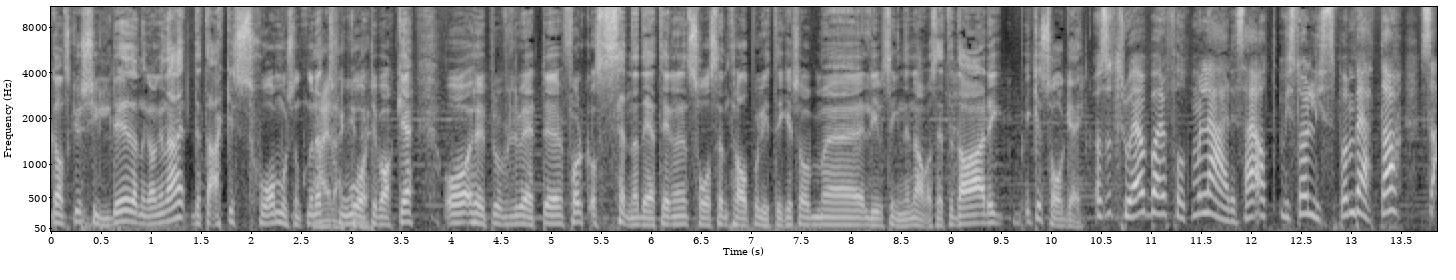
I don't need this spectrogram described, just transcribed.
ganske uskyldig denne gangen her. Dette er ikke så morsomt når det Nei, er det er to ikke år tilbake, og høyprofilerte folk, og sende det til en så sentral politiker som uh, Liv Signe Navarsete. Da er det ikke så gøy. Og så tror jeg bare folk må lære seg at hvis du har lyst på en beta, så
